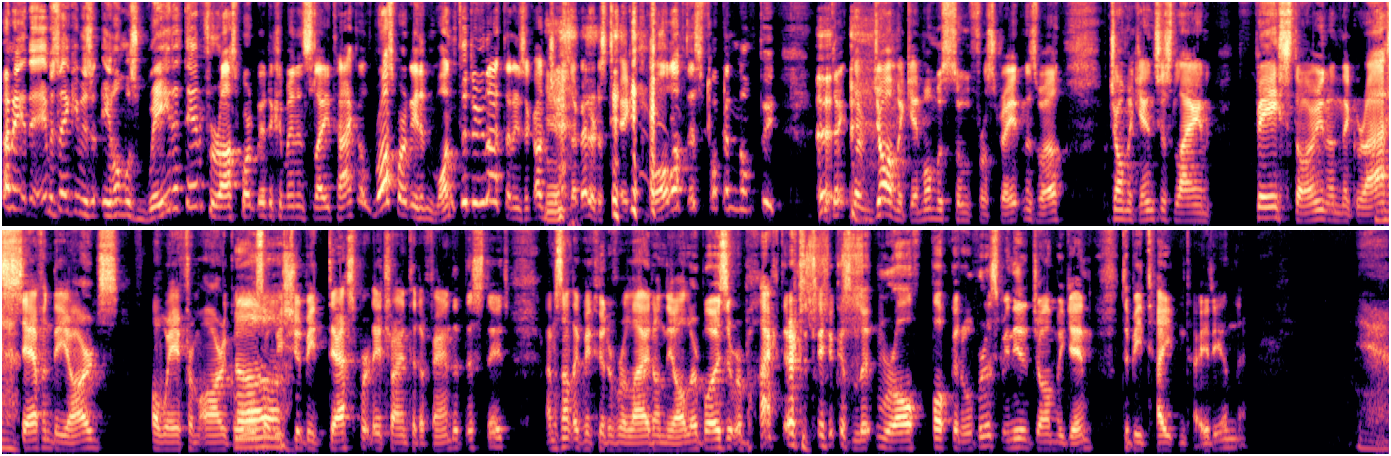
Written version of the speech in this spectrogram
And it, it was like he was he almost waited then for Ross Barkley to come in and slide tackle. Ross Barkley didn't want to do that, and he's like, oh jeez, Yeah. I better just take the ball off this fucking numpty. The John McGinn one was so frustrating as well. John McGinn's just lying face down on the grass, seventy yards away from our goals that we Oh. should be desperately trying to defend at this stage. And it's not like we could have relied on the other boys that were back there to do because Luton were all fucking over us. We needed John McGinn to be tight and tidy in there. Yeah.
